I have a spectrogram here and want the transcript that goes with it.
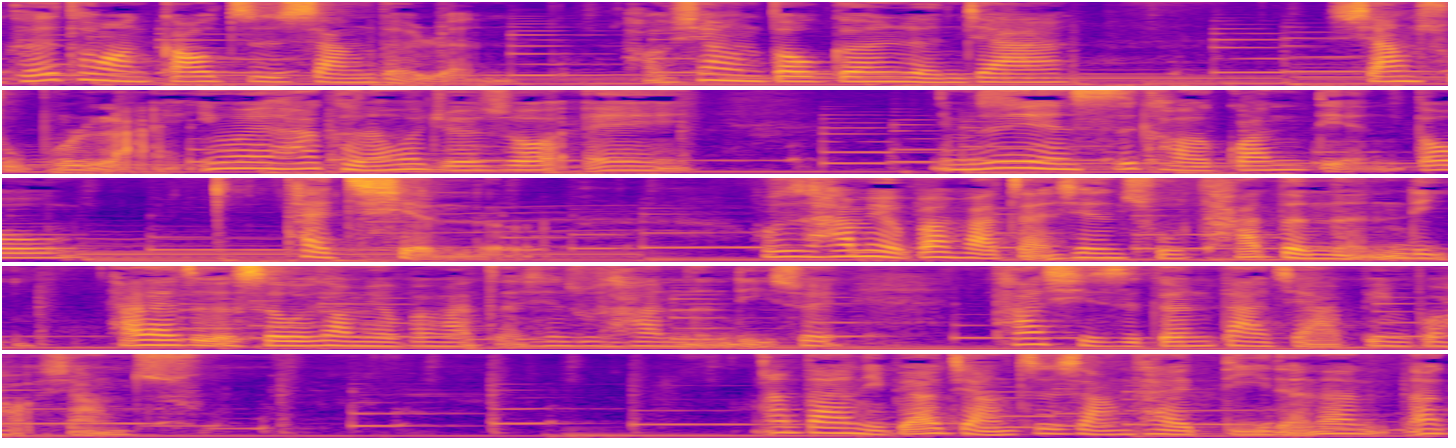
可是通常高智商的人，好像都跟人家相处不来，因为他可能会觉得说，哎、你们这些人思考的观点都太浅了，或是他没有办法展现出他的能力，他在这个社会上没有办法展现出他的能力，所以他其实跟大家并不好相处。那当然，你不要讲智商太低的，那那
